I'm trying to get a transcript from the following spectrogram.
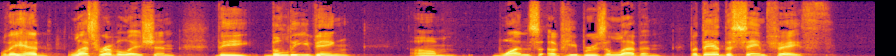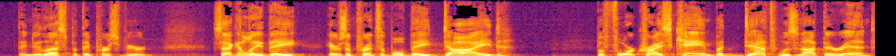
Well, they had less revelation, the believing um, ones of Hebrews 11, but they had the same faith. They knew less, but they persevered. Secondly, they Here's a principle they died before Christ came, but death was not their end.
